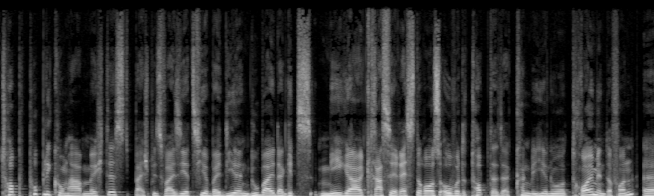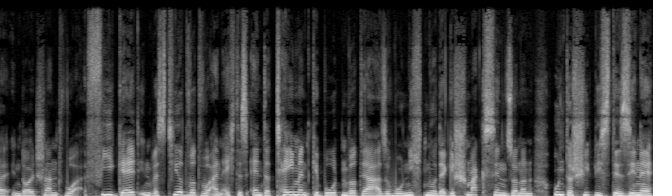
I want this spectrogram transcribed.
Top-Publikum haben möchtest, beispielsweise jetzt hier bei dir in Dubai, da gibt es mega krasse Restaurants over the top, da, da können wir hier nur träumen davon, äh, in Deutschland, wo viel Geld investiert wird, wo ein echtes Entertainment geboten wird, ja, also wo nicht nur der Geschmackssinn, sondern unterschiedlichste Sinne,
